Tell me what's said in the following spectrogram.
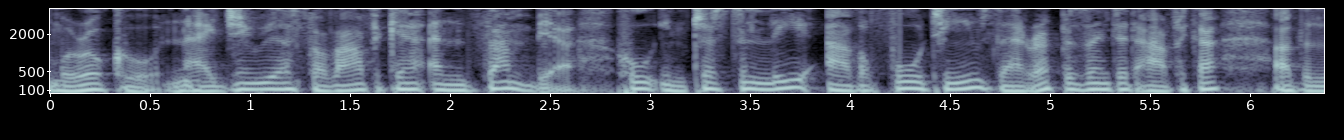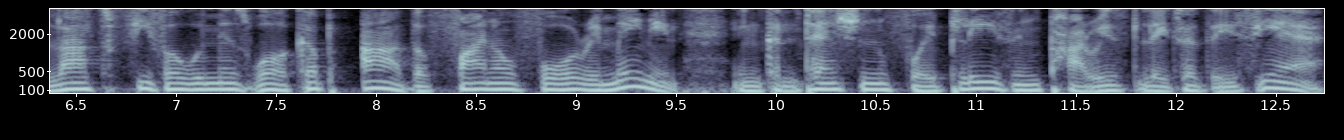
Morocco, Nigeria, South Africa, and Zambia, who interestingly are the four teams that represented Africa at the last FIFA Women's World Cup, are the final four remaining in contention for a place in Paris later this year.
